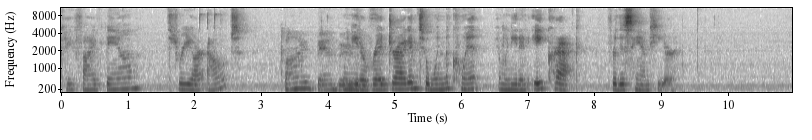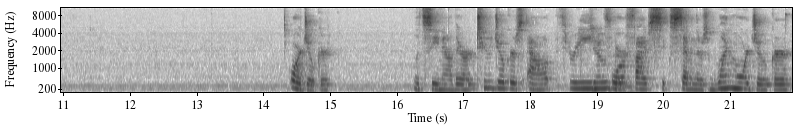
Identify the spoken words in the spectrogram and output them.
Okay, five bam. Three are out. Five bamboos. We need a red dragon to win the quint, and we need an eight crack for this hand here. Or joker. Let's see now. There are two jokers out. Three, Joker. four, five, six, seven. There's one more joker.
